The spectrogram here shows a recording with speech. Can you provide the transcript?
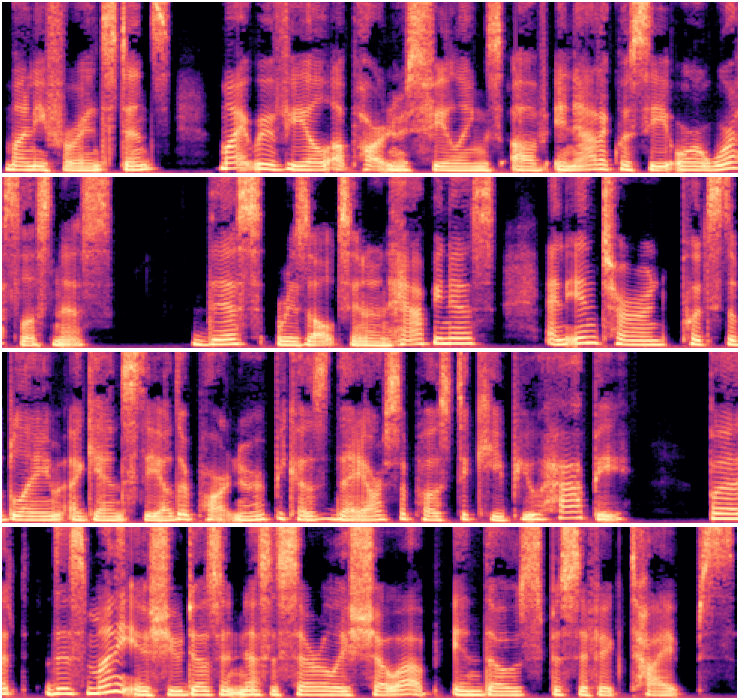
money, for instance, might reveal a partner's feelings of inadequacy or worthlessness. This results in unhappiness and in turn puts the blame against the other partner because they are supposed to keep you happy. But this money issue doesn't necessarily show up in those specific types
